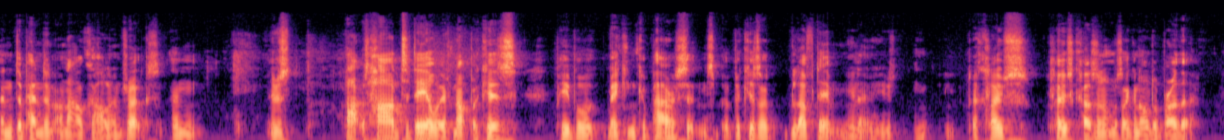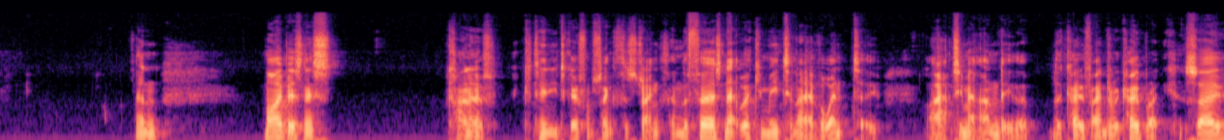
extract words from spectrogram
and dependent on alcohol and drugs. And it was that was hard to deal with, not because people were making comparisons, but because I loved him. You know, he was a close close cousin, almost like an older brother. And my business kind of continued to go from strength to strength. And the first networking meeting I ever went to, I actually met Andy, the, the co-founder of CodeBreak. So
